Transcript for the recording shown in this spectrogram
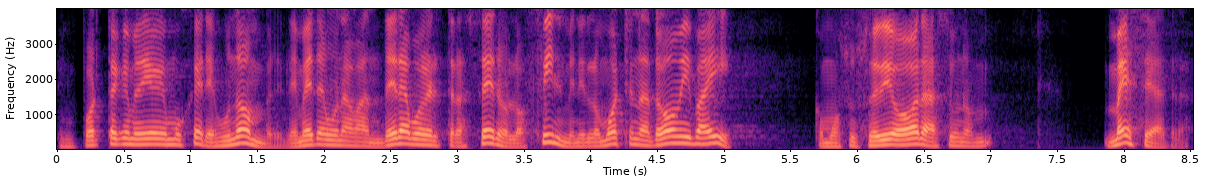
no importa que me diga que es mujer, es un hombre, le metan una bandera por el trasero, lo filmen y lo muestren a todo mi país, como sucedió ahora hace unos meses atrás.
